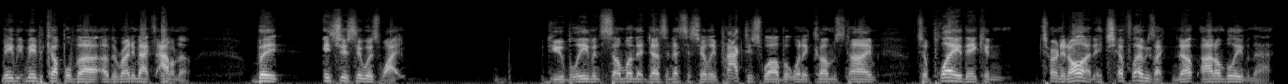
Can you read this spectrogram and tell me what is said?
maybe maybe a couple of, uh, of the running backs. I don't know, but it's just it was why. Do you believe in someone that doesn't necessarily practice well, but when it comes time to play, they can turn it on? And Jeff Lebby's like, nope, I don't believe in that.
